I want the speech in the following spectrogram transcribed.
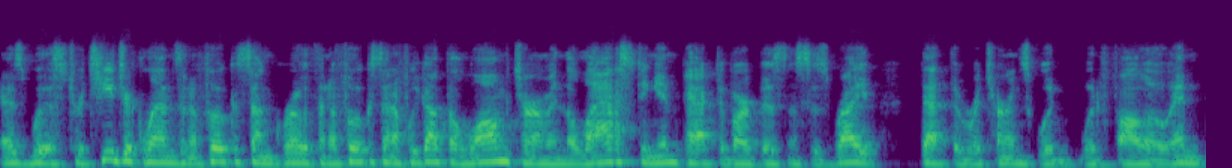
as with a strategic lens and a focus on growth and a focus on if we got the long term and the lasting impact of our businesses right, that the returns would would follow. And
